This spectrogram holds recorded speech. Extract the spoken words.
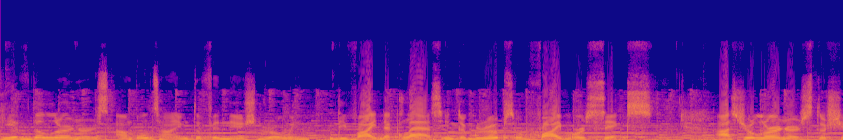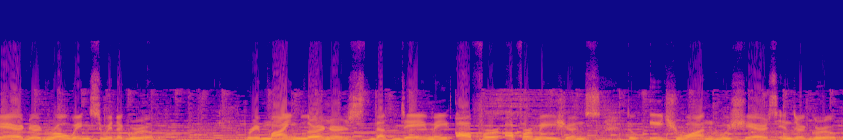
Give the learners ample time to finish drawing. Divide the class into groups of 5 or 6. Ask your learners to share their drawings with the group. Remind learners that they may offer affirmations to each one who shares in their group.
